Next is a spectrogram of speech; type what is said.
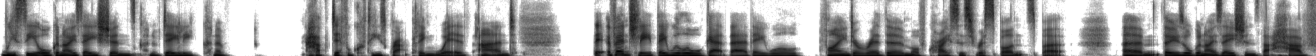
we see organizations kind of daily kind of have difficulties grappling with and they, eventually they will all get there. They will find a rhythm of crisis response but um, those organizations that have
